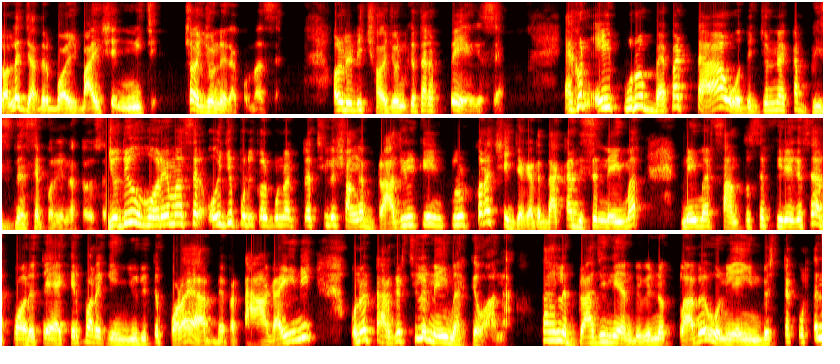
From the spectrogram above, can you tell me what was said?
দলে যাদের বয়স বাইশের নিচে, ছয় জন এরকম আছে। অলরেডি ছয় জনকে তারা পেয়ে গেছে। এখন এই পুরো ব্যাপারটা ওদের জন্য একটা বিজনেসে পরিণত হয়েছে। যদিও হোরে মাসের ওই যে পরিকল্পনাটা ছিল সঙ্গে ব্রাজিলকে ইনক্লুড করা, সেই জায়গাটা ধাক্কা দিচ্ছে নেইমার। নেইমার সান্তোসে ফিরে গেছে আর পরে তো একের পর এক ইঞ্জুরিতে পড়ায় আর ব্যাপারটা আগাইনি ওনার টার্গেট ছিল নেইমারকেও আনা। তাহলে ব্রাজিলিয়ান বিভিন্ন ক্লাবে উনি এই ইনভেস্টটা করতেন,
